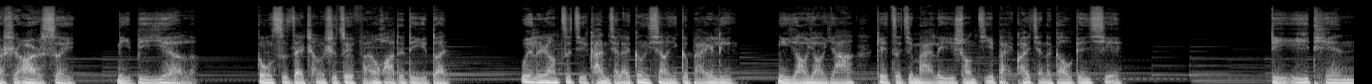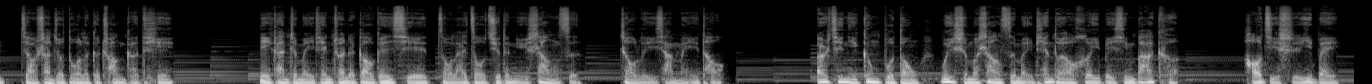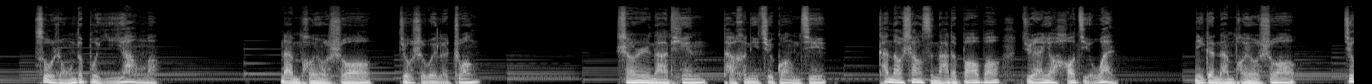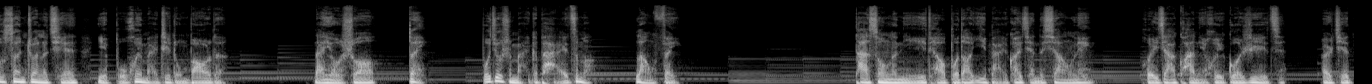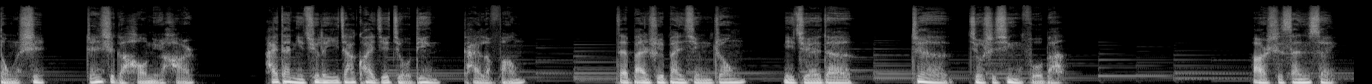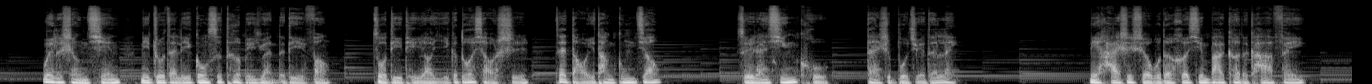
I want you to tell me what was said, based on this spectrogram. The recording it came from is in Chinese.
二十二岁，你毕业了，公司在城市最繁华的地段。为了让自己看起来更像一个白领，你咬咬牙给自己买了一双几百块钱的高跟鞋。第一天脚上就多了个创可贴，你看着每天穿着高跟鞋走来走去的女上司，皱了一下眉头。而且你更不懂为什么上司每天都要喝一杯星巴克，好几十一杯，速溶的不一样吗？男朋友说就是为了装。生日那天，他和你去逛街，看到上司拿的包包居然要好几万，你跟男朋友说，就算赚了钱也不会买这种包的。男友说，对，不就是买个牌子吗？浪费。他送了你一条不到一百块钱的项链，回家夸你会过日子，而且懂事，真是个好女孩，还带你去了一家快捷酒店开了房。在半睡半醒中，你觉得这就是幸福吧？二十三岁，为了省钱，你住在离公司特别远的地方，坐地铁要一个多小时，再倒一趟公交。虽然辛苦，但是不觉得累。你还是舍不得喝星巴克的咖啡，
